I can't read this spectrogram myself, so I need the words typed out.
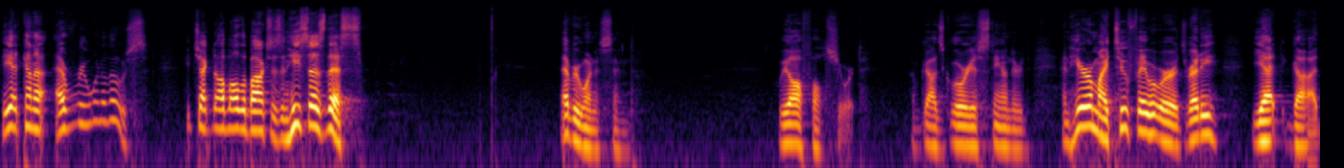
He had kind of every one of those. He checked off all the boxes. And he says this Everyone has sinned. We all fall short of God's glorious standard. And here are my two favorite words. Ready? Yet God.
